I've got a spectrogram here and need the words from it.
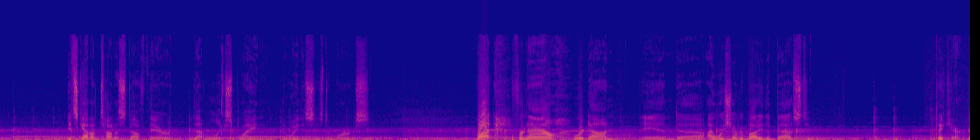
it's got a ton of stuff there that will explain the way the system works. But for now, we're done, and uh, I wish everybody the best. Take care.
